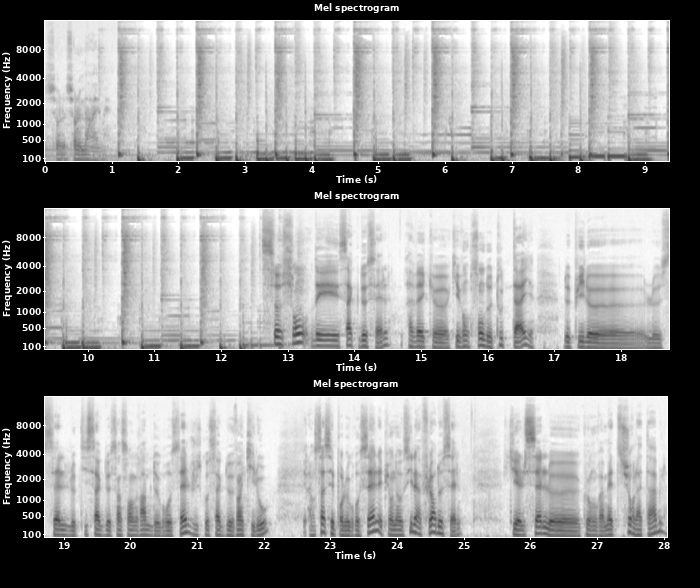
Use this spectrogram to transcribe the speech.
sur le, sur le marais. Ce sont des sacs de sel euh, qui vont, sont de toute taille, depuis le, petit sac de 500 grammes de gros sel jusqu'au sac de 20 kg. Alors ça c'est pour le gros sel, et puis on a aussi la fleur de sel, qui est le sel euh, qu'on va mettre sur la table.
